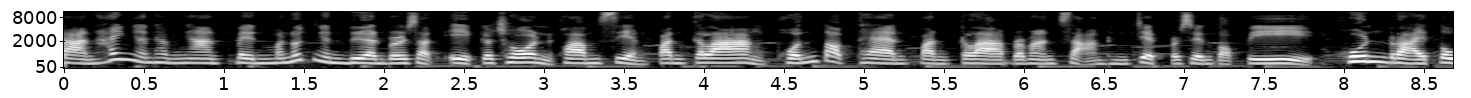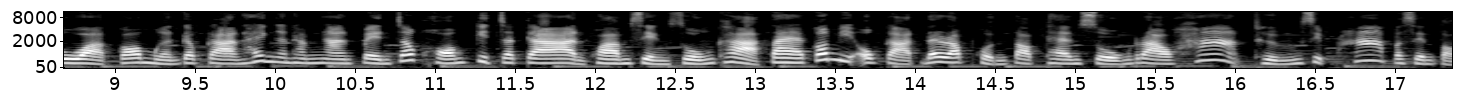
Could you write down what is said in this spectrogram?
การให้เงินทำงานเป็นมนุษย์เงินเดือนบริษัทเอกชน ความเสี่ยงปานกลาง ผลตอบแทนปานกลางประมาณ 3-7%ต่อปี หุ้นรายตัวก็เหมือนกับการให้เงินทำงานเป็นเจ้าของกิจการ ความเสี่ยงสูงค่ะ แต่ก็มีโอกาสได้รับผลตอบแทนสูงราว 5-15%ต่อ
